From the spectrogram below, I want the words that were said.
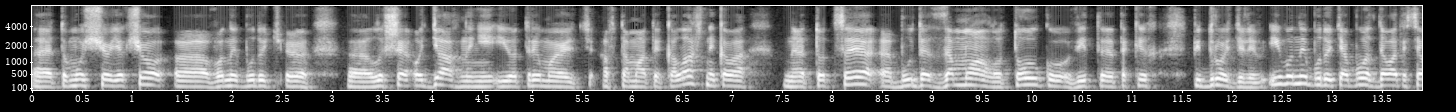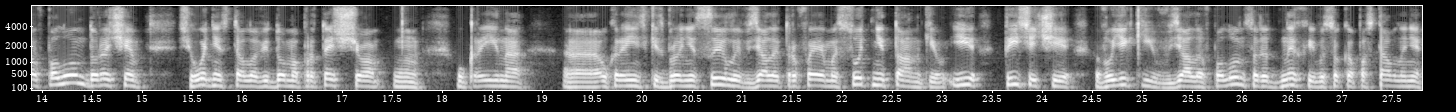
е, тому що якщо е, вони будуть е, е, лише одягнені і отримають автомати Калашникова, е, то це е, буде замало толку від е, таких підрозділів, і вони будуть або здаватися в полон. До речі, сьогодні стало відомо про те, що е, Україна. Е, українські збройні сили взяли трофеями сотні танків і тисячі вояків взяли в полон. Серед них і високопоставлені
